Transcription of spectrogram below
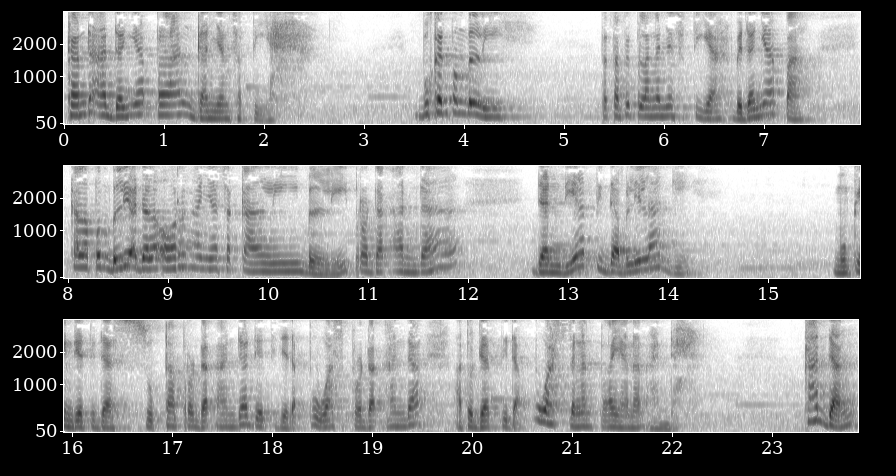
karena adanya pelanggan yang setia. Bukan pembeli, tetapi pelanggan yang setia. Bedanya apa? Kalau pembeli adalah orang hanya sekali beli produk Anda dan dia tidak beli lagi. Mungkin dia tidak suka produk Anda, dia tidak puas produk Anda, atau dia tidak puas dengan pelayanan Anda. Kadang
